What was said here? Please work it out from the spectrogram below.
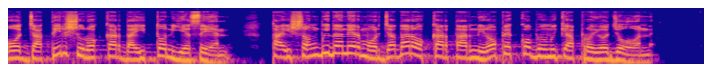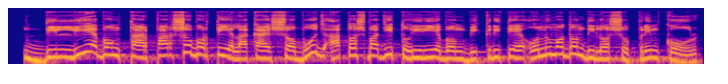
ও জাতির সুরক্ষার দায়িত্ব নিয়েছেন, তাই সংবিধানের মর্যাদা রক্ষার তার নিরপেক্ষ ভূমিকা প্রয়োজন। দিল্লি এবং তার পার্শ্ববর্তী এলাকায় সবুজ আতসবাজি তৈরি এবং বিক্রিতে অনুমোদন দিল সুপ্রিম কোর্ট।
